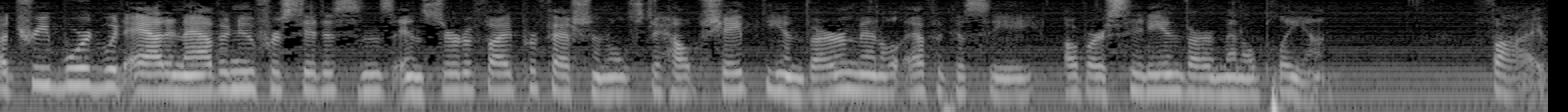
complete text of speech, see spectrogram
a tree board would add an avenue for citizens and certified professionals to help shape the environmental efficacy of our city environmental plan. Five,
